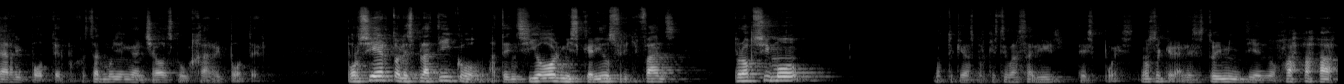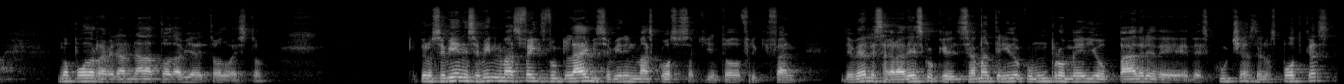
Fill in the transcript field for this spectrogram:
Harry Potter, porque están muy enganchados con Harry Potter. Por cierto, les platico, atención mis queridos friki fans, próximo no te quedas porque este va a salir después. No se crean, les estoy mintiendo. no puedo revelar nada todavía de todo esto. Pero se vienen, se vienen más Facebook Live y se vienen más cosas aquí en todo Freaky Fan. De ver, les agradezco que se ha mantenido como un promedio padre de, escuchas de los podcasts.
